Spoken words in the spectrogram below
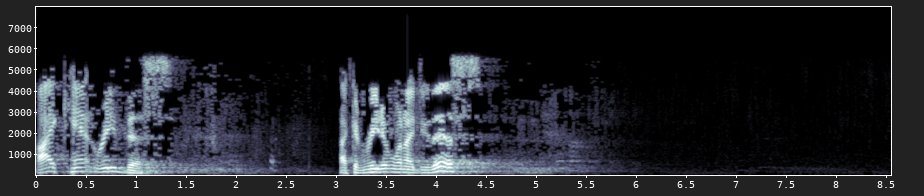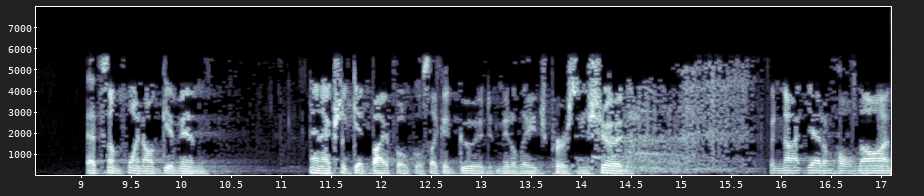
I can't read this. I can read it when I do this. At some point, I'll give in and actually get bifocals like a good middle aged person should. but not yet, I'm holding on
